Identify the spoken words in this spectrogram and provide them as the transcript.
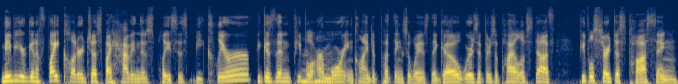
maybe you're going to fight clutter just by having those places be clearer because then people mm-hmm. are more inclined to put things away as they go. Whereas if there's a pile of stuff, people start just tossing.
